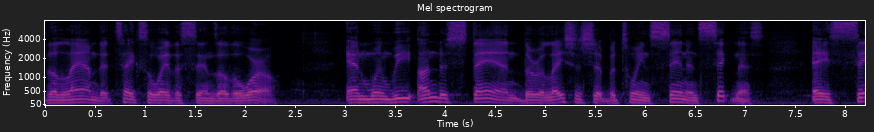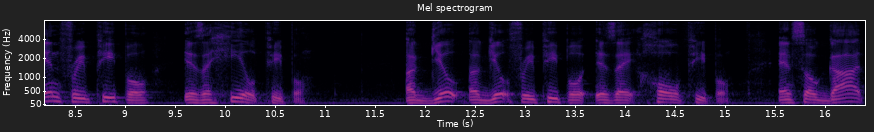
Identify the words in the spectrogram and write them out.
the lamb that takes away the sins of the world. And when we understand the relationship between sin and sickness, a sin free people is a healed people. A guilt a guilt-free people is a whole people. And so God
